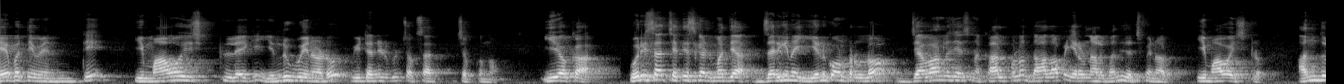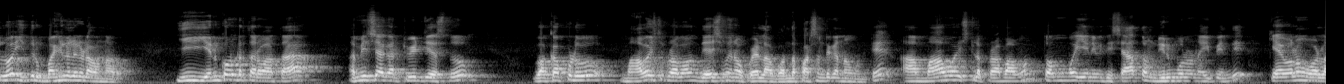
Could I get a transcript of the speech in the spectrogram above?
నేపథ్యం ఏంటి? ఈ మావోయిస్టులకి ఎందుకు పోయినాడు? వీటన్నిటి గురించి ఒకసారి చెప్పుకుందాం. ఈ యొక్క ఒరిస్సా ఛత్తీస్గఢ్ మధ్య జరిగిన ఈ ఎన్కౌంటర్లో జవాన్లు చేసిన కాల్పులో దాదాపు ఇరవై నాలుగు మంది చచ్చిపోయినారు ఈ మావోయిస్టులు. అందులో ఇద్దరు మహిళలు కూడా ఉన్నారు. ఈ ఎన్కౌంటర్ తర్వాత అమిత్ షా గారు ట్వీట్ చేస్తూ ఒకప్పుడు మావోయిస్టు ప్రభావం దేశమైన ఒకవేళ వంద పర్సెంట్ కన్నా ఉంటే ఆ మావోయిస్టుల ప్రభావం తొంభై ఎనిమిది శాతం నిర్మూలన అయిపోయింది. కేవలం వాళ్ళ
